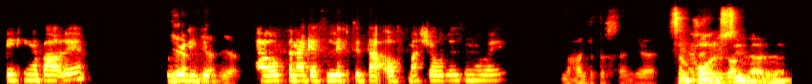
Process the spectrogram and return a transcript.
speaking about it really yeah, did yeah, help, and I guess lifted that off my shoulders in a way. 100%. Yeah, It's important to you do got- that. Though.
